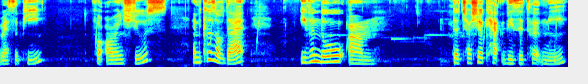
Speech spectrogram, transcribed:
recipe for orange juice. And because of that, even though um the Cheshire Cat visited me,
